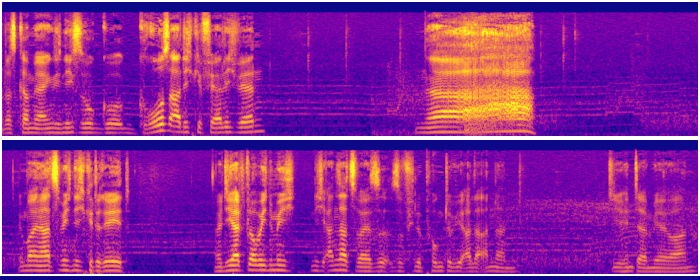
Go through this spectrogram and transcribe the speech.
Das kann mir eigentlich nicht so großartig gefährlich werden. Na! Immerhin hat es mich nicht gedreht. Weil die hat, glaube ich, nämlich nicht ansatzweise so viele Punkte wie alle anderen, die hinter mir waren.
